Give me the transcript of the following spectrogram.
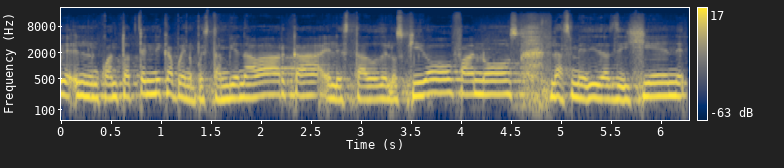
En cuanto a técnica, bueno, pues también abarca el estado de los quirófanos, las medidas de higiene.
